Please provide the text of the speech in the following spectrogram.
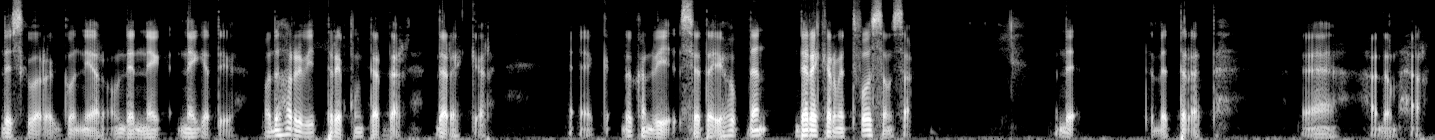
det ska vara gå ner om det är neg negativ. Och då har vi tre punkter där. Det räcker. Eh, då kan vi sätta ihop den. Det räcker med två som sagt. Det, det är bättre att äh, ha dem här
